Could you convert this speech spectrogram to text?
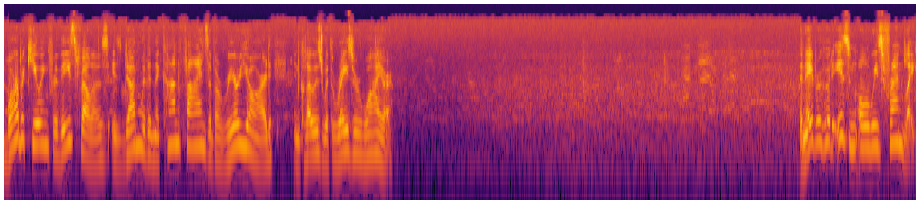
barbecuing for these fellows is done within the confines of a rear yard enclosed with razor wire. The neighborhood isn't always friendly,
